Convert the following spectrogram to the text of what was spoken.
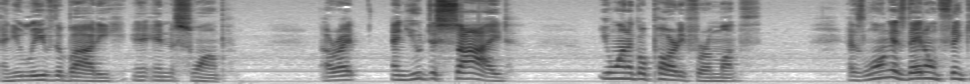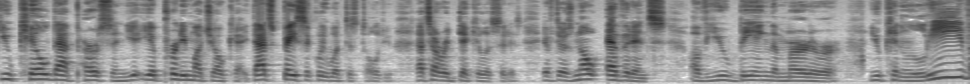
and you leave the body in, in the swamp, all right, and you decide you want to go party for a month as long as they don't think you killed that person, you're pretty much okay. That's basically what this told you. That's how ridiculous it is. If there's no evidence of you being the murderer, you can leave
